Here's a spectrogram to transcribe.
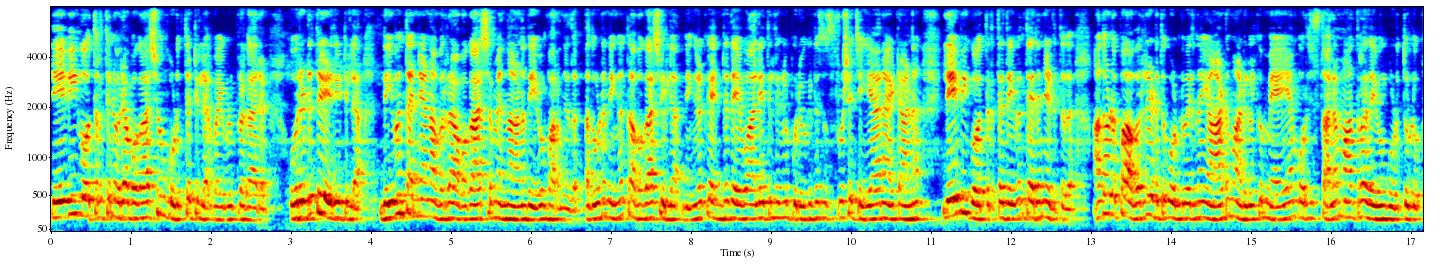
ലേവി ഗോത്രത്തിന് ഒരു അവകാശവും കൊടുത്തിട്ടില്ല ബൈബിൾ പ്രകാരം. ഒരിടത്ത് എഴുതിയിട്ടില്ല. ദൈവം തന്നെയാണ് അവരുടെ അവകാശം എന്നാണ് ദൈവം പറഞ്ഞത്. അതുകൊണ്ട് നിങ്ങൾക്ക് അവകാശമില്ല. നിങ്ങൾക്ക് എന്റെ ദേവാലയത്തിൽ നിങ്ങൾ പുരോഹിത ശുശ്രൂഷ ചെയ്യാനായിട്ടാണ് ലേവി ഗോത്രത്തെ ദൈവം തിരഞ്ഞെടുത്തത്. അതോടൊപ്പം അവരുടെ അടുത്ത് കൊണ്ടുവരുന്ന ആടുമാടുകൾക്ക് മേയാൻ കുറച്ച് സ്ഥലം മാത്രമേ ദൈവം കൊടുത്തുള്ളൂ.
